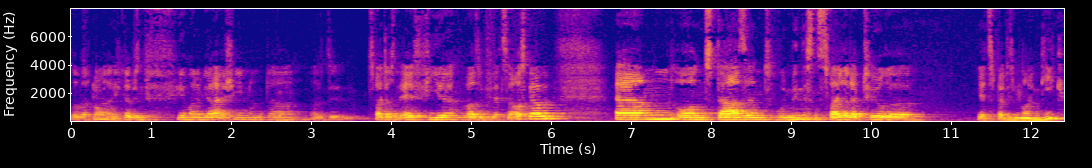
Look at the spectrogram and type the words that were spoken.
So was, ne? ich. Glaube, die sind viermal im Jahr erschienen und da, also die 2011 4 war so die letzte Ausgabe. Ähm, und da sind wohl mindestens zwei Redakteure jetzt bei diesem neuen Geek.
